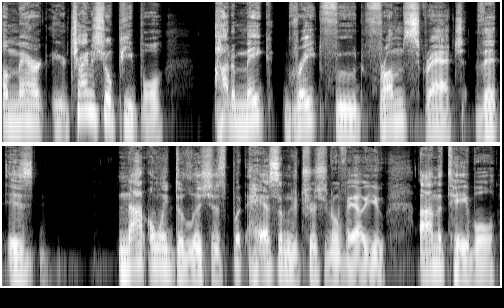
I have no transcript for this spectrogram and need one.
America. You're trying to show people how to make great food from scratch that is not only delicious but has some nutritional value on the table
